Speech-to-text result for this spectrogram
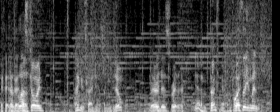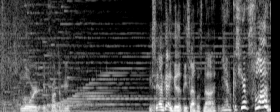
If it, Got if the last does. coin. I think it's down here somewhere. Nope. There it is, right there. Yeah, down here. Oh, I thought you meant more in front of you. You see, I'm getting good at these levels now. Yeah, because you have flood.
